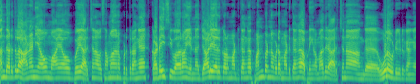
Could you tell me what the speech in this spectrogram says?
அந்த இடத்துல அனன்யாவும் மாயாவும் போய் அர்ச்சனாவை சமாதானப்படுத்துறாங்க. கடைசி வாரம் என்ன ஜாலியா இருக்க விட மாட்டுக்காங்க ஃபன் பண்ண விட மாட்டுக்காங்க அப்படிங்கிற மாதிரி அர்ச்சனா அங்க ஊழ விட்டுக்கிட்டு இருக்காங்க.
